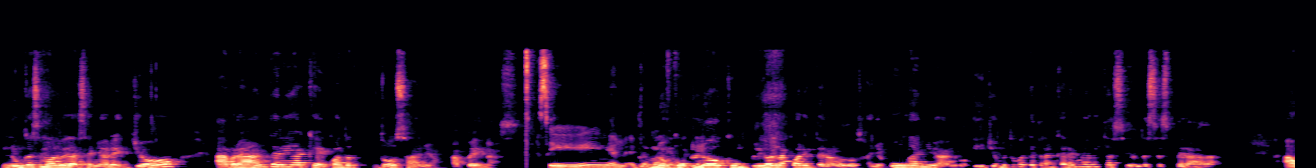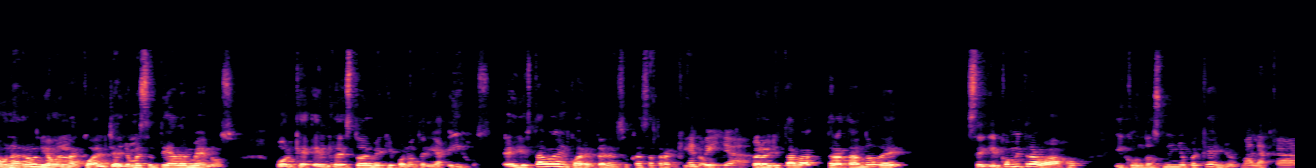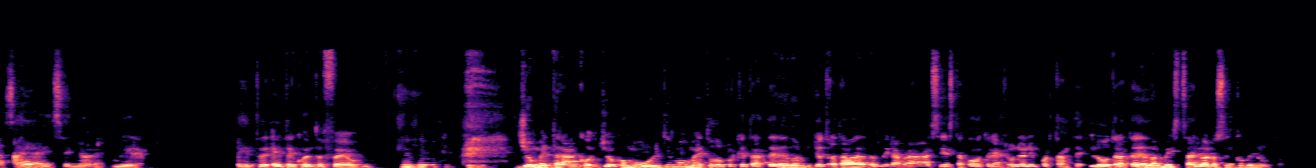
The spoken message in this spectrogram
nunca se me olvida, señores, yo, Abraham tenía que, ¿cuánto? Dos años apenas. Sí, el, el estaba Lo, lo cumplió en la cuarentena los dos años, un año y algo, y yo me tuve que trancar en mi habitación desesperada a una reunión en la cual ya yo me sentía de menos porque el resto de mi equipo no tenía hijos. Ellos estaban en cuarentena en su casa tranquilo, pero yo estaba tratando de seguir con mi trabajo y con dos niños pequeños. Mala casa. Ay, ay, señores, miren, este, este cuento es feo. Yo me tranco, yo como último método, porque traté de dormir, yo trataba de dormir a a siesta cuando tenía reunión importante. Lo traté de dormir, salió a los cinco minutos.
